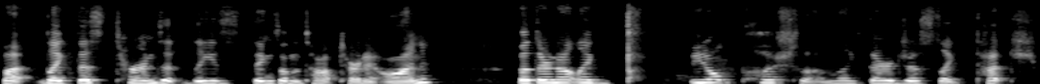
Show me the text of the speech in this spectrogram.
but like this turns it. These things on the top turn it on, but they're not like you don't push them. Like they're just like touch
